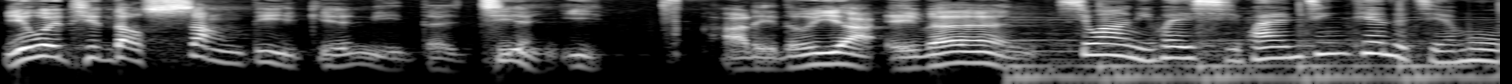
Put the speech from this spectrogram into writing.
你会听到上帝给你的建议。哈利路亚，Amen。希望你会喜欢今天的节目，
